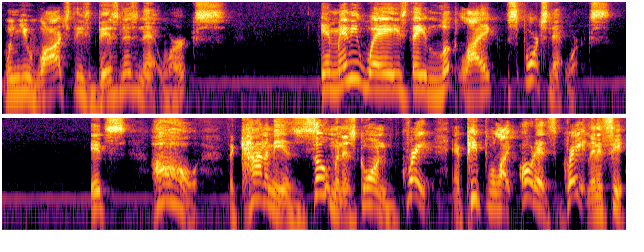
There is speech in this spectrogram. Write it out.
when you watch these business networks, in many ways they look like sports networks. It's oh, the economy is zooming, it's going great, and people are like, oh, that's great. And then they see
